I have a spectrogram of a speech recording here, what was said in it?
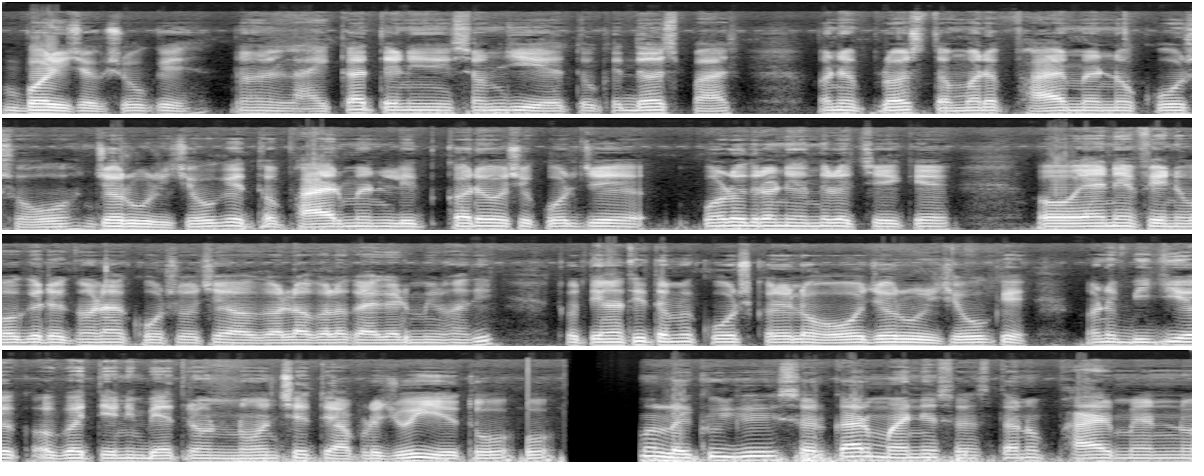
ભરી શકશો. ઓકે? અને લાયકાત તેની સમજીએ તો કે દસ પાસ. અને પ્લસ તમારે ફાયરમેનનો કોર્સ હોવો જરૂરી છે. ઓકે? તો ફાયરમેન લીધ કર્યો છે કોર્સ જે વડોદરાની અંદર જ છે કે એનએફએન વગેરે ઘણા કોર્સો છે અલગ અલગ એકેડમીમાંથી તો ત્યાંથી તમે કોર્સ કરેલો હોવો જરૂરી છે ઓકે અને બીજી એક અગત્યની બે ત્રણ નોંધ છે તે આપણે જોઈએ તો લખ્યું છે, સરકાર માન્ય સંસ્થાનો ફાયરમેનનો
